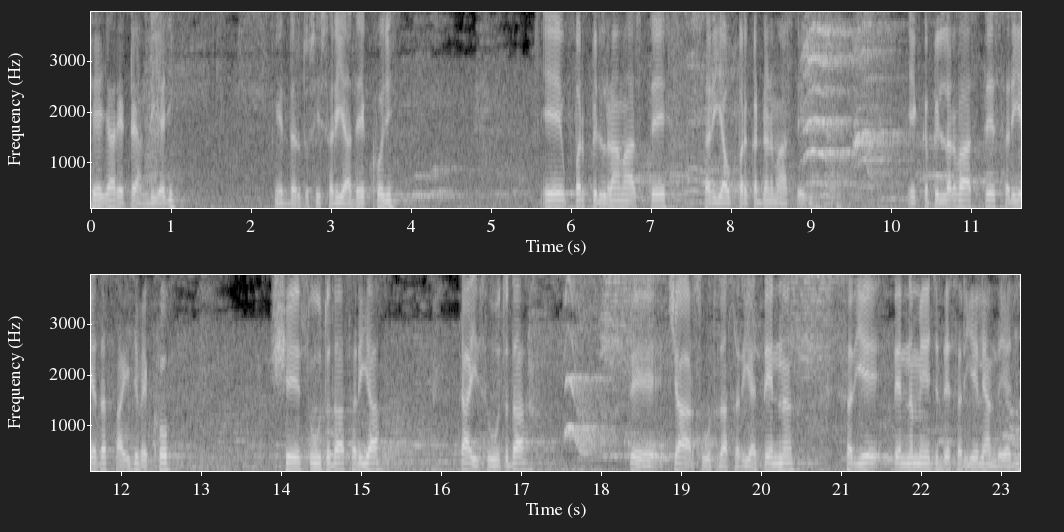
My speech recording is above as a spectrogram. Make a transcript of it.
6000 ਇੱਟ ਆਂਦੀ ਹੈ ਜੀ। ਇੱਧਰ ਤੁਸੀਂ ਸਰੀਆ ਦੇਖੋ ਜੀ। ਇਹ ਉੱਪਰ ਪਿੱਲਰਾਂ ਵਾਸਤੇ, ਸਰੀਆ ਉੱਪਰ ਕੱਢਣ ਵਾਸਤੇ ਜੀ। ਇੱਕ ਪਿੱਲਰ ਵਾਸਤੇ ਸਰੀਏ ਦਾ ਸਾਈਜ਼ ਵੇਖੋ। 6 ਸੂਤ ਦਾ ਸਰੀਆ 2.5 ਸੂਤ ਦਾ ਤੇ 4 ਸੂਤ ਦਾ ਸਰੀਆ। ਤਿੰਨ ਸਰੀਏ, ਤਿੰਨ ਮੇਚ ਦੇ ਸਰੀਏ ਲਿਆਂਦੇ ਆ ਜੀ।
